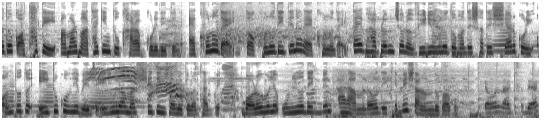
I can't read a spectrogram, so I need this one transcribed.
আধো কথাতেই আমার মাথা কিন্তু খারাপ করে দিতেন। এখনও দেয়, তখনও দিতেন আর এখনও দেয়। তাই ভাবলাম, চলো ভিডিওগুলো তোমাদের সাথে শেয়ার করি। অন্তত এইটুকু ভেবে যে এগুলো আমার স্মৃতি হিসাবে তোলা থাকবে। বড় হলে উনিও দেখবেন আর আমরাও দেখে বেশ আনন্দ পাবো। কেমন লাগছে দেখ?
